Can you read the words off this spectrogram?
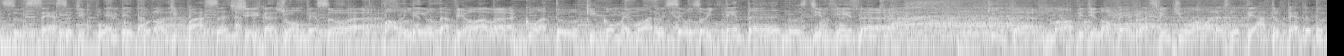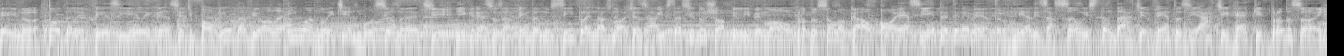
Sucesso de público por onde passa, chega João Pessoa. Paulinho da Viola, com ator que comemora os seus 80 anos de vida. Quinta, 9 de novembro, às 21 horas, no Teatro Pedra do Reino. Toda leveza e elegância de Paulinho da Viola em uma noite emocionante. Ingressos à venda no Simpla e nas lojas Vistas-se do Shopping Live Mall. Produção local OS Entretenimento. Realização Estandarte Eventos e Arte Rec Produções.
